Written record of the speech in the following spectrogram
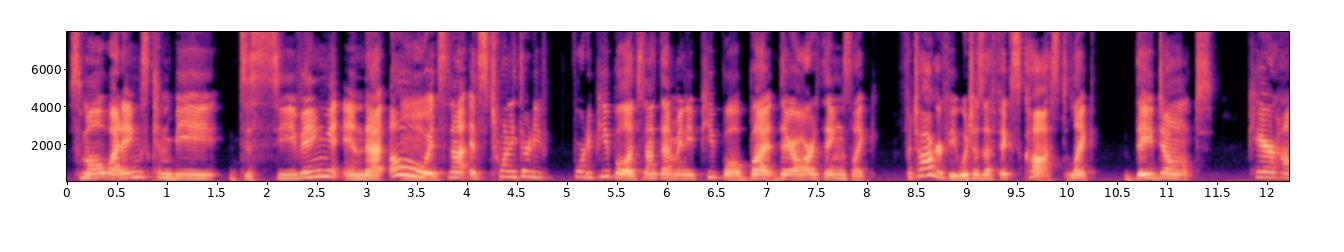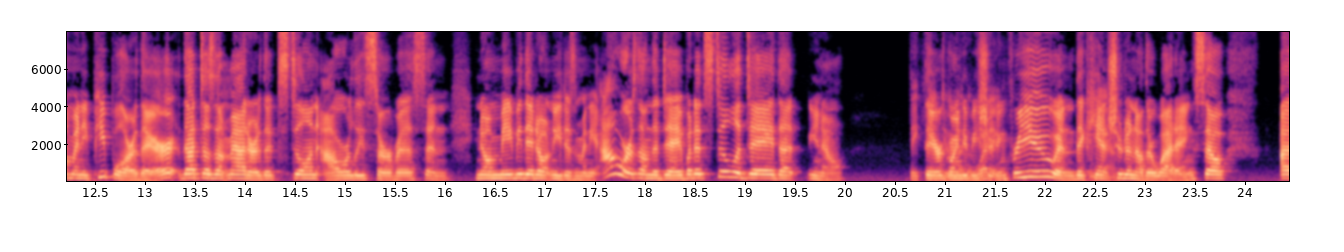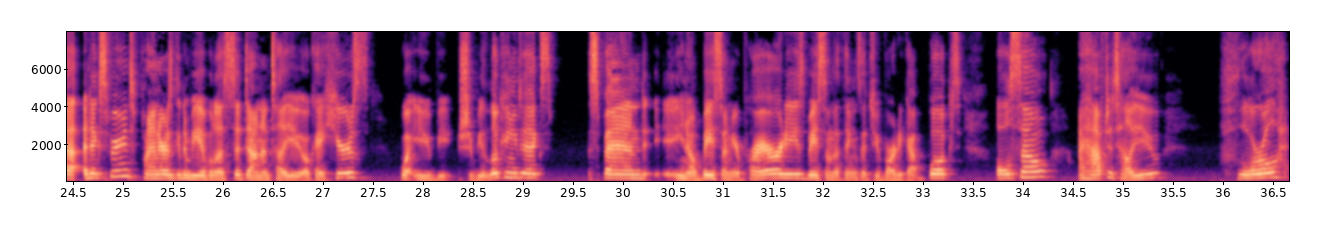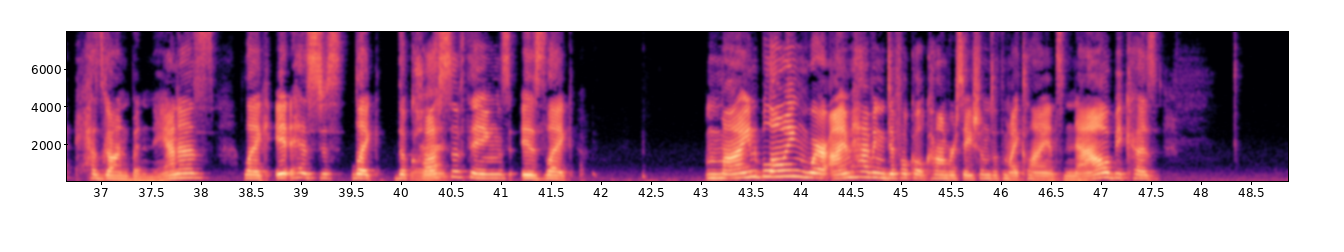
small weddings can be deceiving in that oh mm. it's not it's 20 30 40 people it's not that many people but there are things like photography which is a fixed cost. Like they don't care how many people are there that doesn't matter that's still an hourly service and you know maybe they don't need as many hours on the day but it's still a day that you know they are going to be wedding. shooting for you and they can't Yeah. shoot another wedding. So, uh, an experienced planner is going to be able to sit down and tell you, okay, here's what you be, should be looking to ex- spend, you know, based on your priorities, based on the things that you've already got booked. Also, I have to tell you, floral has gone bananas. Like it has just like the cost of things is like mind blowing where I'm having difficult conversations with my clients now because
